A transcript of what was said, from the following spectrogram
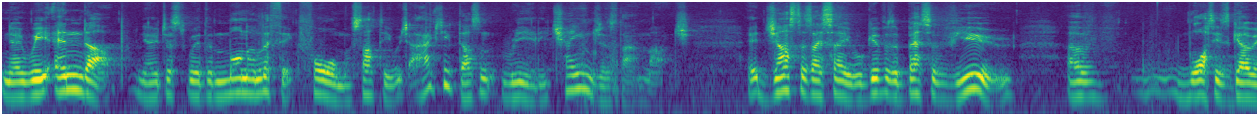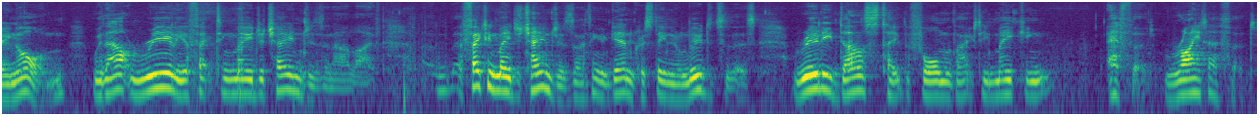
You know, we end up, you know, just with a monolithic form of sati, which actually doesn't really change us that much. It just, as I say, will give us a better view of what is going on without really affecting major changes in our life. Affecting major changes, I think again Christina alluded to this, really does take the form of actually making effort, right effort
